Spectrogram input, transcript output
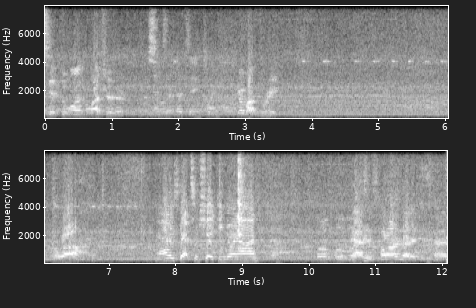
And then you just hit the one on the left or this That's one? it. That's the incline. Go about three. Oh wow. Now he's got some shaking going on. Yeah, it's hard that it uh,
